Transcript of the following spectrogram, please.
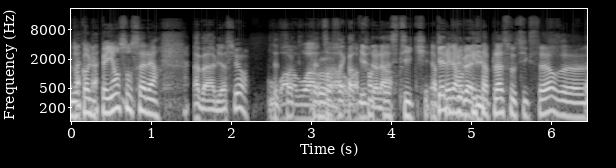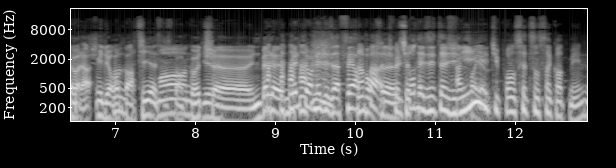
Donc en lui payant son salaire. Ah bah bien sûr. Waouh, waouh, 750 000 waouh, dollars. Fantastique. Après, Quelle il a repris plus-value. sa place aux Sixers. euh, Voilà, il est reparti, assistant coach. Euh, une, belle, une belle tournée des affaires Sympa, pour ce, tu fais le tour des États-Unis et tu prends 750 000.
